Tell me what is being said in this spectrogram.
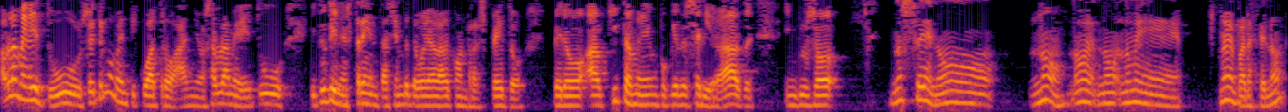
Háblame de tú, yo tengo 24 años, háblame de tú, y tú tienes 30, siempre te voy a hablar con respeto, pero quítame un poquito de seriedad, incluso, no sé, no, no, no, no, no me, no me parece, ¿no?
